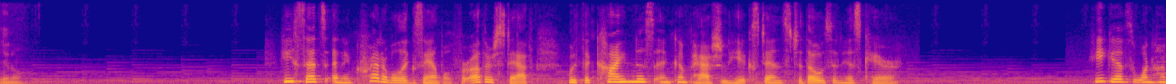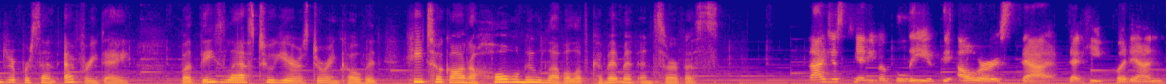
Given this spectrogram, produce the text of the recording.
you know. He sets an incredible example for other staff with the kindness and compassion he extends to those in his care. He gives 100% every day, but these last two years during COVID, he took on a whole new level of commitment and service. I just can't even believe the hours that, that he put in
